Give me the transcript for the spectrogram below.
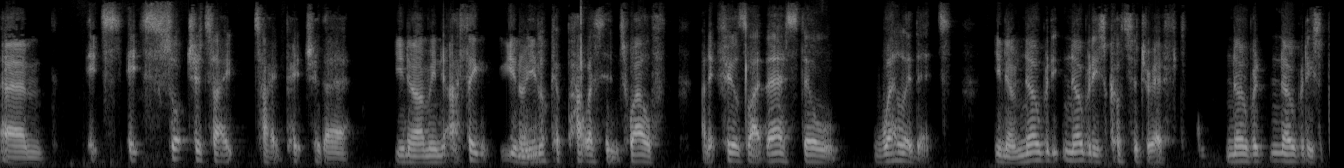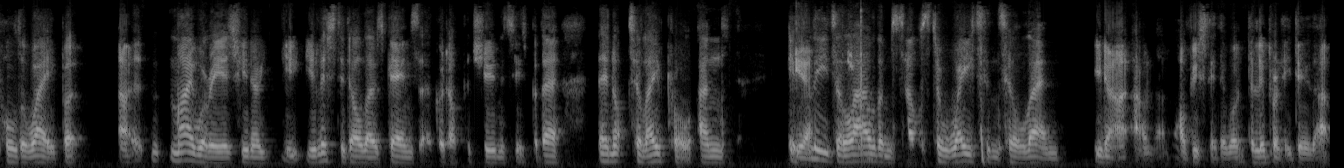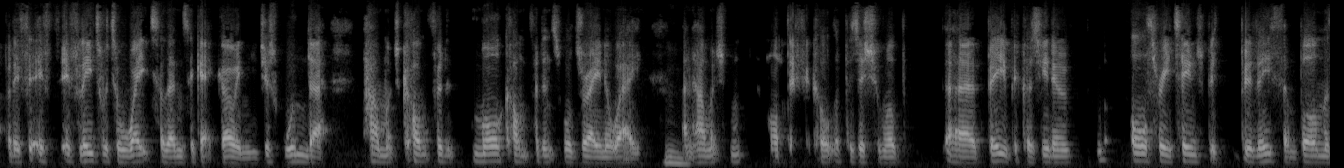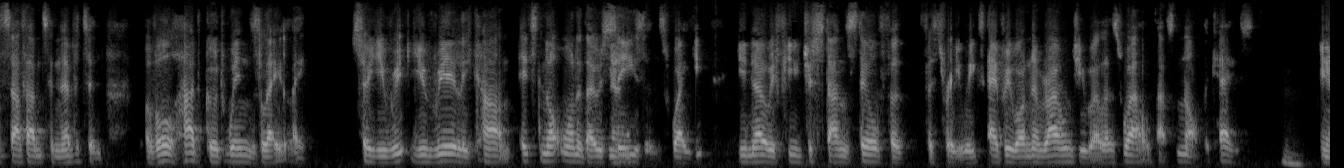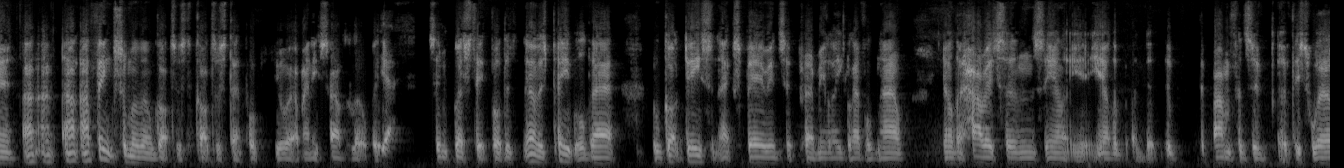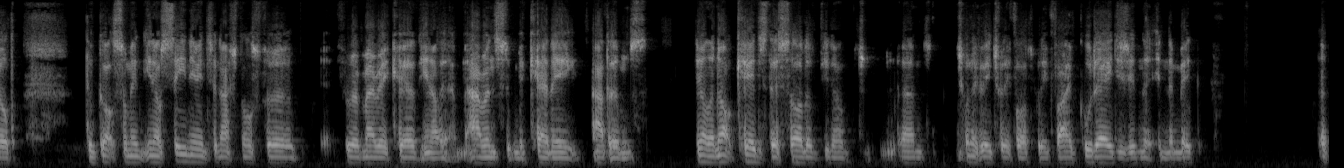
um, it's it's such a tight tight picture there. You know, I mean, I think you know, you mm. look at Palace in 12th, and it feels like they're still well in it. You know, nobody nobody's cut adrift, nobody nobody's pulled away. But uh, my worry is, you know, you, you listed all those games that are good opportunities, but they're they're not till April, and if yeah. Leeds allow themselves to wait until then, you know, obviously they won't deliberately do that, but if, if, if Leeds were to wait till then to get going, you just wonder how much confidence, more confidence will drain away mm. and how much more difficult the position will uh, be because, you know, all three teams be, beneath them, Bournemouth, Southampton, and Everton, have all had good wins lately. So you re- you really can't. It's not one of those no. seasons where you, you know if you just stand still for, for three weeks, everyone around you will as well. That's not the case. Yeah, I, I, I think some of them got to got to step up. I mean, it sounds a little bit yeah. simplistic, but there's, you know, there's people there who've got decent experience at Premier League level now. You know, the Harrisons, you know, you know the, the, the Bamfords of, of this world. They've got some, you know, senior internationals for for America. You know, Aaronson, McKennie, Adams. You know, they're not kids. They're sort of, you know, um, 23, 24, 25, good ages in the in the mid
